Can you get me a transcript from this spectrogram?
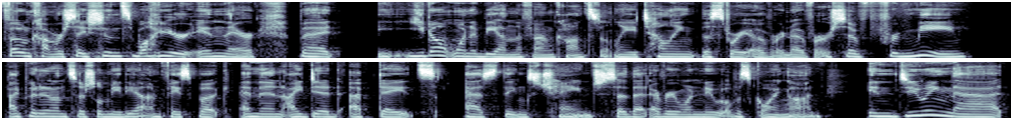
phone conversations while you're in there, but you don't want to be on the phone constantly telling the story over and over. So for me, I put it on social media on Facebook, and then I did updates as things changed so that everyone knew what was going on. In doing that,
